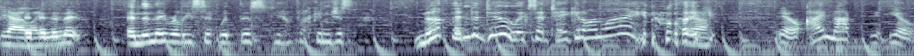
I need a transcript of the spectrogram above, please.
Yeah, I and, and then it. they and then they released it with this, you know, fucking just nothing to do except take it online. like Yeah. you know, I'm not, you know,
